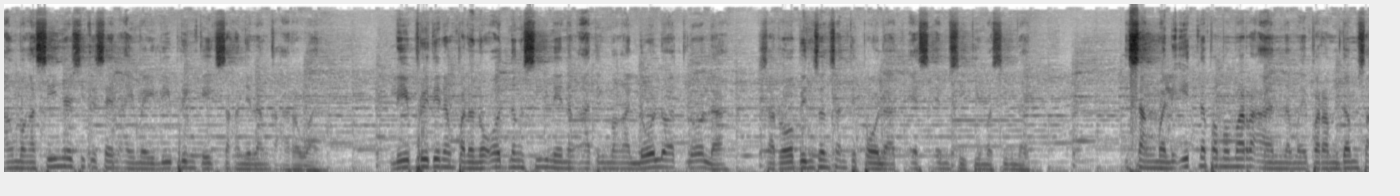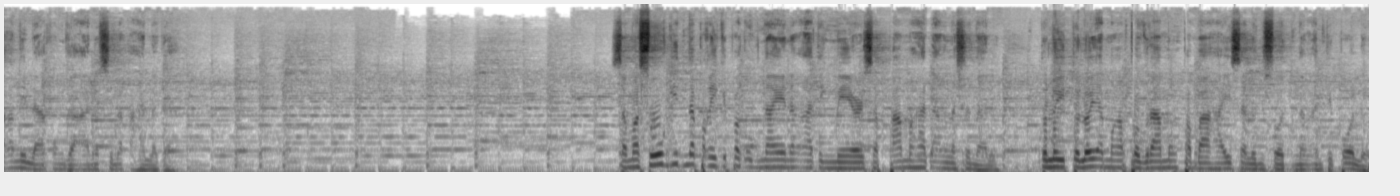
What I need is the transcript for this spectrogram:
ang mga senior citizen ay may libreng cake sa kanilang kaarawan. Libre din ang panonood ng sine ng ating mga lolo at lola sa Robinson's Antipolo at SM City Masinag. Isang maliit na pamamaraan na may paramdam sa kanila kung gaano sila kahalaga. Sa masugid na pakikipag-ugnayan ng ating mayor sa pamahalaang nasyonal, tuloy-tuloy ang mga programang pabahay sa lungsod ng Antipolo.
